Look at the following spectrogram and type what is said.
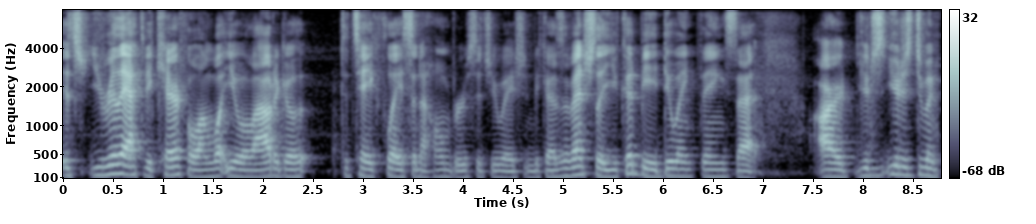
it's you really have to be careful on what you allow to go to take place in a homebrew situation because eventually you could be doing things that are you're just you're just doing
